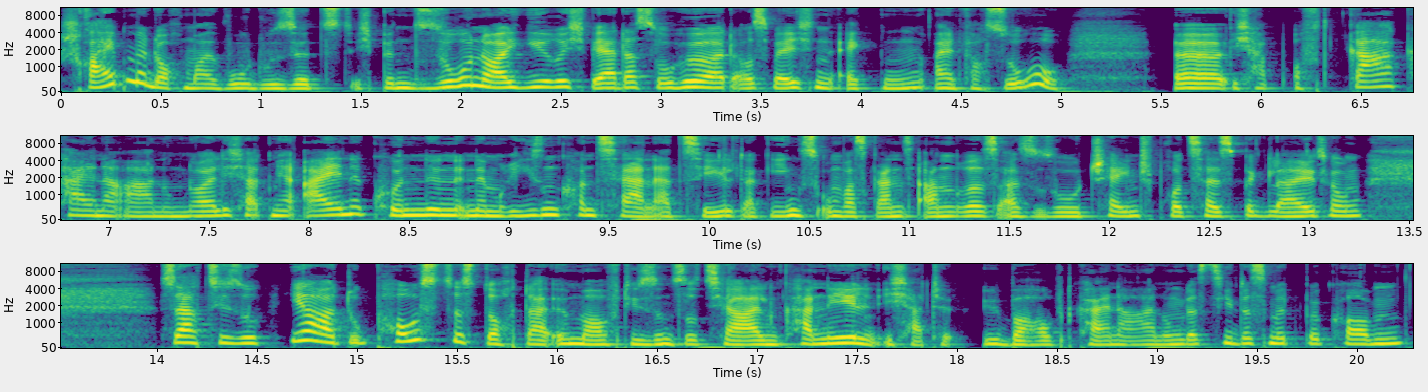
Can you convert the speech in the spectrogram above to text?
schreib mir doch mal, wo du sitzt. Ich bin so neugierig, wer das so hört, aus welchen Ecken. Einfach so. Äh, ich habe oft gar keine Ahnung. Neulich hat mir eine Kundin in einem Riesenkonzern erzählt, da ging es um was ganz anderes, also so Change-Prozessbegleitung. Sagt sie so, ja, du postest doch da immer auf diesen sozialen Kanälen. Ich hatte überhaupt keine Ahnung, dass sie das mitbekommt.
